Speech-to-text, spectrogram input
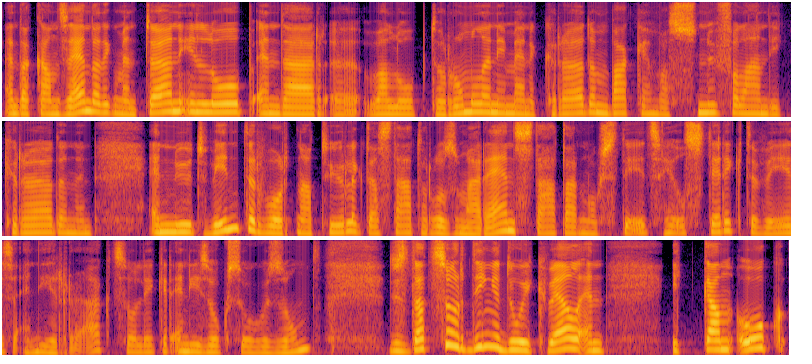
En dat kan zijn dat ik mijn tuin inloop en daar eh, wat loop te rommelen in mijn kruidenbak en wat snuffel aan die kruiden. En, en nu het winter wordt natuurlijk, dan staat de rozemarijn staat daar nog steeds heel sterk te wezen en die ruikt zo lekker en die is ook zo gezond. Dus dat soort dingen doe ik wel. En ik kan ook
